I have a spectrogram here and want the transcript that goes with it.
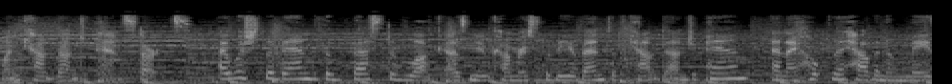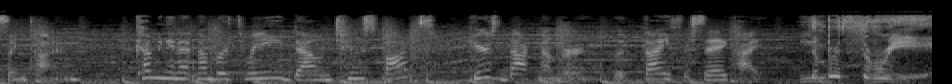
when Countdown Japan starts. I wish the band the best of luck as newcomers to the event of Countdown Japan, and I hope they have an amazing time. Coming in at number three, down two spots, here's Back Number with Daifuseikai. Number three.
